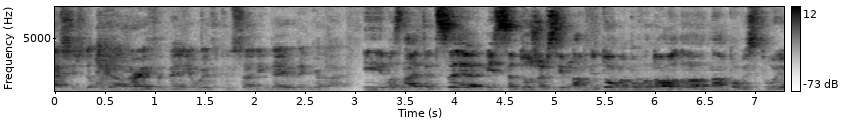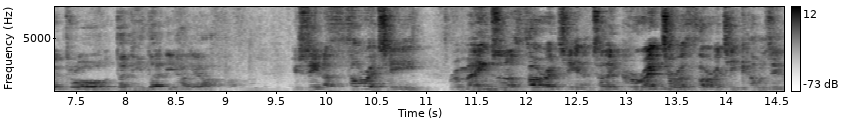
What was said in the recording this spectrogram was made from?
passage that we are very familiar with concerning David and Goliath. І ви знаєте, це місце дуже всім нам відоме, бо воно е, нам повістує про Давіда і Галіафа. You see, authority remains an authority until a greater authority comes in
